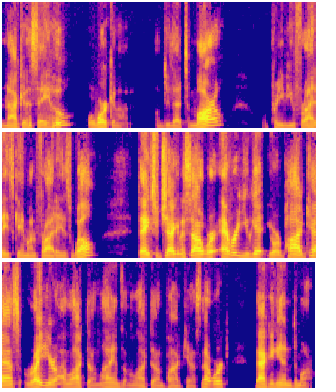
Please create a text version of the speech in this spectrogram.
I'm not going to say who. We're working on it. I'll do that tomorrow. We'll preview Friday's game on Friday as well. Thanks for checking us out wherever you get your podcasts, right here on Locked On Lions on the Locked On Podcast Network. Back again tomorrow.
